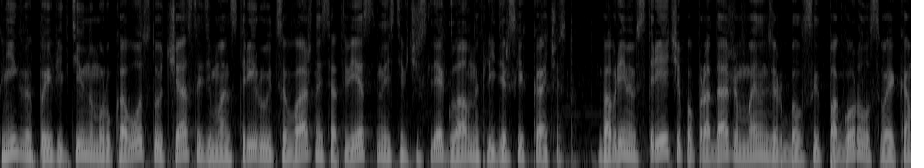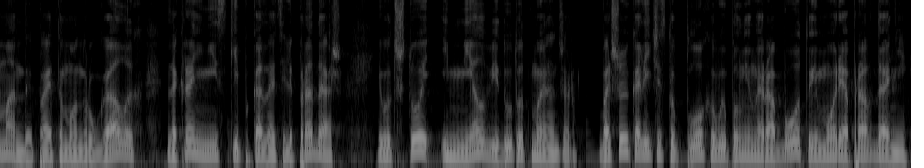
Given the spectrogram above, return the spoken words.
книгах по эффективному руководству часто демонстрируется важность ответственности в числе главных лидерских качеств. Во время встречи по продажам менеджер был сыт по горло своей команды, поэтому он ругал их за крайне низкие показатели продаж. И вот что имел в виду тот менеджер? Большое количество плохо выполненной работы и море оправданий,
